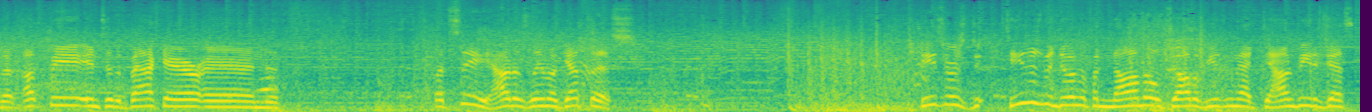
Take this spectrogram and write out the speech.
that up B into the back air, and let's see, how does Lima get this? Teaser's, Teaser's been doing a phenomenal job of using that down B to just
